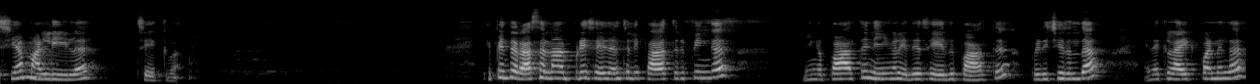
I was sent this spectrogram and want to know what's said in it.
ஈஸியாக மல்லியில் சேர்க்குறேன். இப்போ இந்த ரசம் நான் எப்படி செய்தேன்னு சொல்லி பார்த்துருப்பீங்க. நீங்கள் பார்த்து நீங்களும் இதை செய்து பார்த்து பிடிச்சிருந்தா எனக்கு லைக் பண்ணுங்கள்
